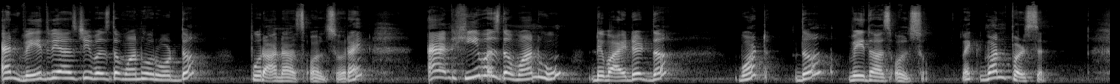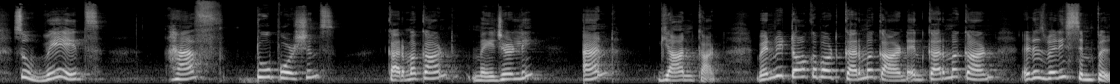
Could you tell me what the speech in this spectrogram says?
and Ved Vyasji was the one who wrote the Puranas also, right? And he was the one who divided the what? The Vedas also. Like one person. So Veds have two portions Karma Kand majorly and Gyan Kand. When we talk about Karma Kand, in Karma Kand, it is very simple.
